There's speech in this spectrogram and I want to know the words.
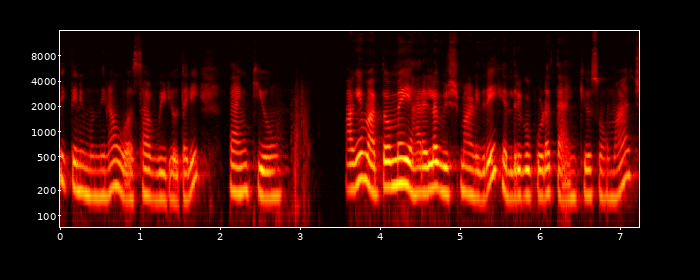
ಸಿಗ್ತೀನಿ ಮುಂದಿನ ಹೊಸ ವೀಡಿಯೋದಲ್ಲಿ. Thank you. ಹಾಗೆ ಮತ್ತೊಮ್ಮೆ ಯಾರೆಲ್ಲ ವಿಶ್ ಮಾಡಿದ್ರಿ, ಎಲ್ರಿಗೂ ಕೂಡ ಥ್ಯಾಂಕ್ ಯು ಸೋ ಮಚ್.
